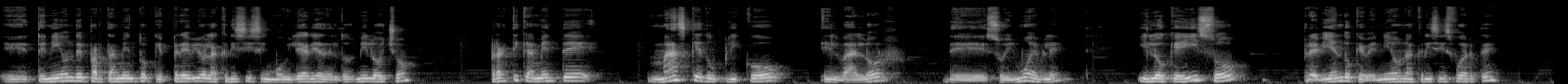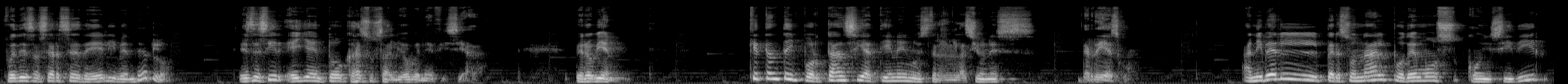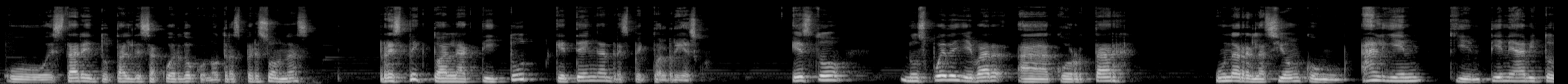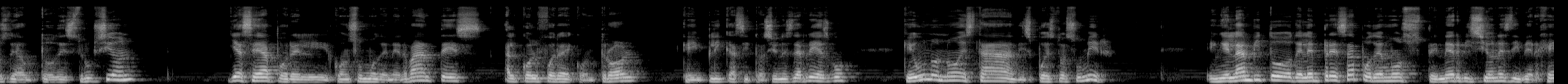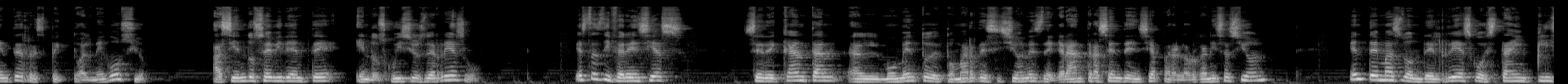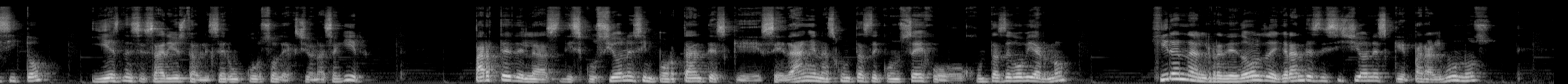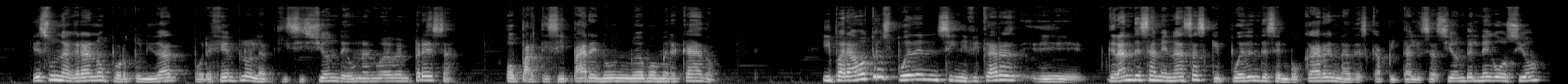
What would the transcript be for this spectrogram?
eh, tenía un departamento que previo a la crisis inmobiliaria del 2008 prácticamente más que duplicó el valor de su inmueble y lo que hizo, previendo que venía una crisis fuerte, fue deshacerse de él y venderlo. Es decir, ella en todo caso salió beneficiada. Pero bien, ¿qué tanta importancia tienen nuestras relaciones de riesgo? A nivel personal podemos coincidir o estar en total desacuerdo con otras personas respecto a la actitud que tengan respecto al riesgo. Esto nos puede llevar a cortar una relación con alguien quien tiene hábitos de autodestrucción, ya sea por el consumo de enervantes, alcohol fuera de control, que implica situaciones de riesgo, que uno no está dispuesto a asumir. En el ámbito de la empresa podemos tener visiones divergentes respecto al negocio, haciéndose evidente en los juicios de riesgo. Estas diferencias se decantan al momento de tomar decisiones de gran trascendencia para la organización, en temas donde el riesgo está implícito y es necesario establecer un curso de acción a seguir. Parte de las discusiones importantes que se dan en las juntas de consejo o juntas de gobierno giran alrededor de grandes decisiones que para algunos es una gran oportunidad, por ejemplo, la adquisición de una nueva empresa o participar en un nuevo mercado. Y para otros pueden significar eh, grandes amenazas que pueden desembocar en la descapitalización del negocio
